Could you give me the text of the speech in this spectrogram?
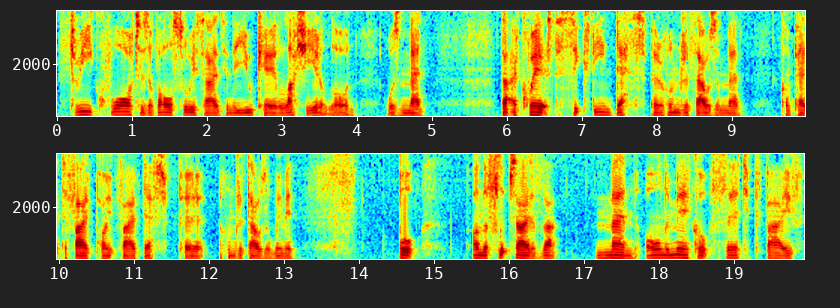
Three quarters of all suicides in the UK last year alone was men. That equates to 16 deaths per 100,000 men, compared to 5.5 deaths per 100,000 women. But on the flip side of that, men only make up 35,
